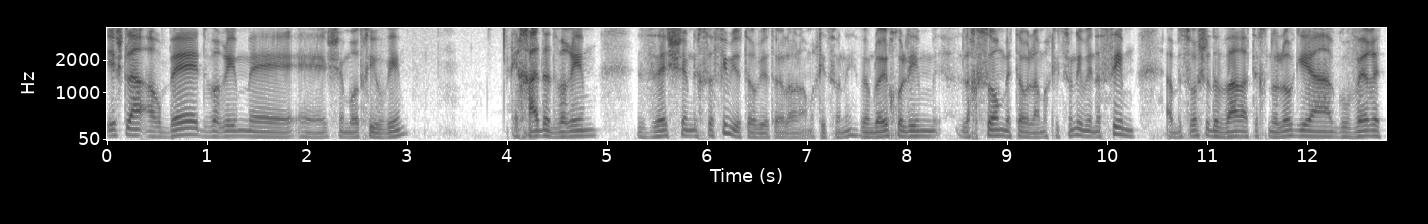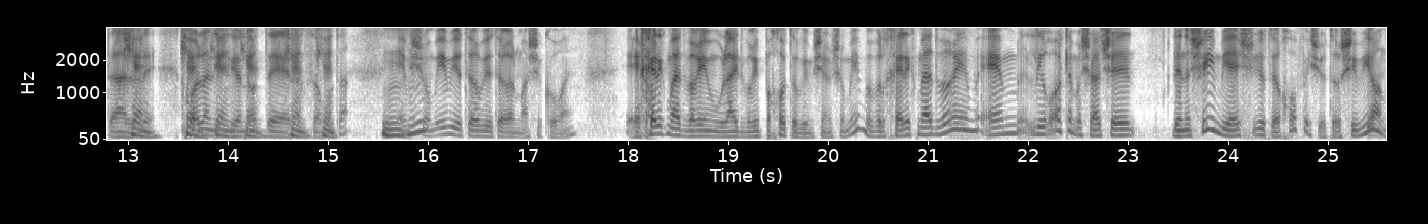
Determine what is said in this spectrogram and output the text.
יש לה הרבה דברים uh, uh, שהם מאוד חיוביים. אחד הדברים זה שהם נחשפים יותר ויותר לעולם החיצוני, והם לא יכולים לחסום את העולם החיצוני, מנסים, אבל בסופו של דבר הטכנולוגיה גוברת על כן, אה, כן, כל כן, הניסיונות כן, אה, כן, לחסום כן. אותה. מהמם. הם שומעים יותר ויותר על מה שקורה. אה, חלק מהדברים אולי דברים פחות טובים שהם שומעים, אבל חלק מהדברים הם לראות למשל לנשים יש יותר חופש, יותר שוויון,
